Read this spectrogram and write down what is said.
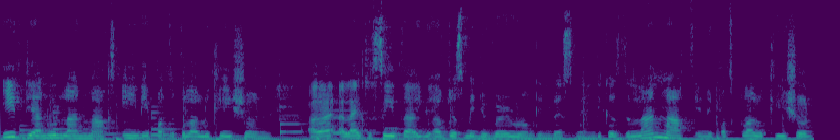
If there are no landmarks in a particular location I, I like to say that you have just made a very wrong investment because the landmarks in a particular location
